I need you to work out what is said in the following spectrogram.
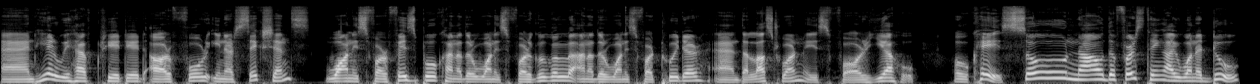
and here we have created our four inner sections. One is for facebook another one is for google another one is for twitter and the last one is for yahoo. Okay so now the first thing i want to do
